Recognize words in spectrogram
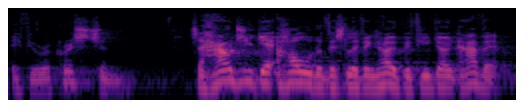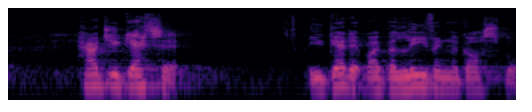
if you're a Christian. So, how do you get hold of this living hope if you don't have it? How do you get it? You get it by believing the gospel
